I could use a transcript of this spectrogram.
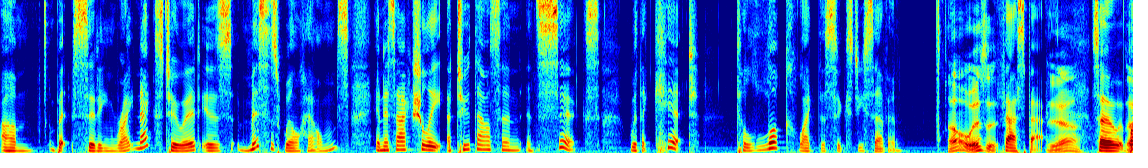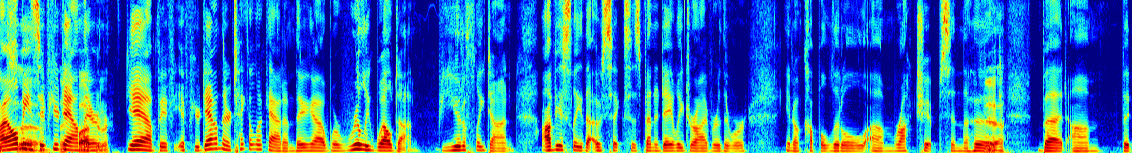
Um, but sitting right next to it is Mrs. Wilhelms, and it's actually a 2006 with a kit to look like the 67 Oh, is it? fastback. Yeah. So by all That's, means, uh, if you're that's down popular. there, yeah, if, if you're down there, take a look at them. They uh, were really well done, beautifully done. Obviously, the 06 has been a daily driver. There were, you know, a couple little um, rock chips in the hood, Yeah. but um, but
